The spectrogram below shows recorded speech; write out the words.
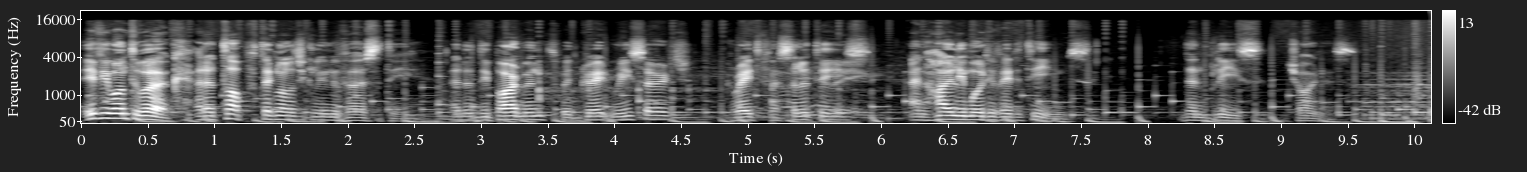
If you want to work at a top technological university, at a department with great research, great facilities, and highly motivated teams, then please join us.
